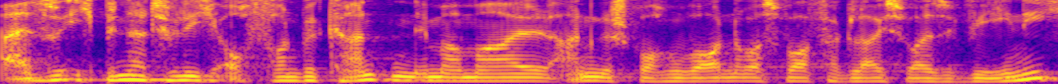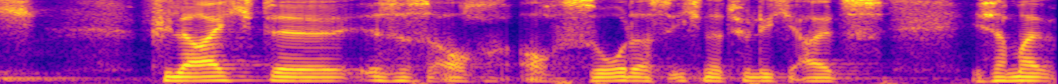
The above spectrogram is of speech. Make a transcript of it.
Also ich bin natürlich auch von Bekannten immer mal angesprochen worden, aber es war vergleichsweise wenig. Vielleicht äh, ist es auch, auch so, dass ich natürlich als, ich sag mal,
